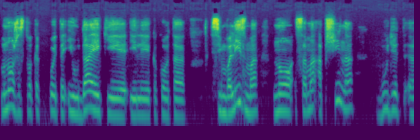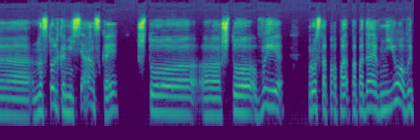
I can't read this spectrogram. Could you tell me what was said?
множество какой-то иудаики или какого-то символизма, но сама община будет э, настолько мессианской, что, э, что вы просто попадая в нее, вы,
